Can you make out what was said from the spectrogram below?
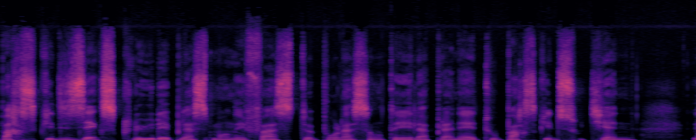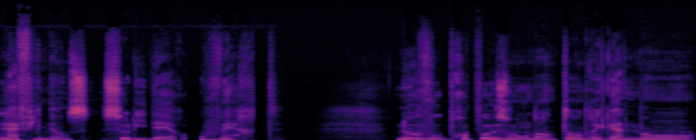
parce qu'ils excluent les placements néfastes pour la santé et la planète ou parce qu'ils soutiennent la finance solidaire ouverte. Nous vous proposons d'entendre également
